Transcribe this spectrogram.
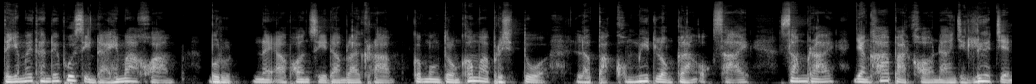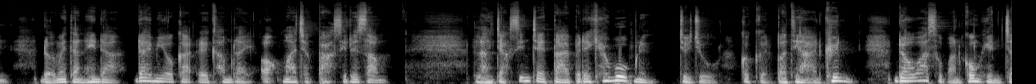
แต่ยังไม่ทันได้พูดสิ่งใดให้มากความ บุรุษในอาพรสีดำลายคราม ก็มองตรงเข้ามาประชิดตัว แล้วปักคมมีดลงกลางอกซ้าย ซ้ำร้ายยังฆ่าปาดคอนางอย่างเลือดเย็น โดยไม่ทันให้นาได้มีโอกาสเอ่ยคำใดออกมาจากปากเสียด้วยซ้ำหลังจากสิ้นใจตายไปได้แค่วูบหนึ่งจู่ๆก็เกิดปาฏิหาริย์ขึ้นเดาว่าสวรรค์คงเห็นใจ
